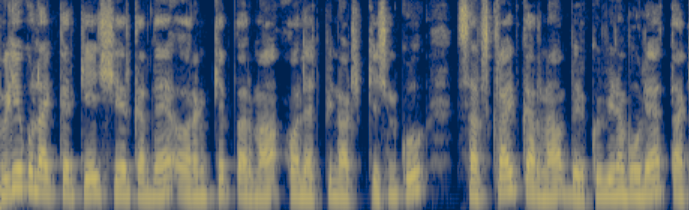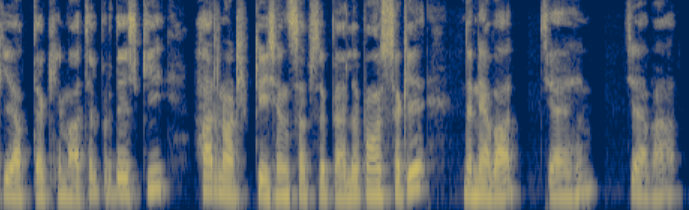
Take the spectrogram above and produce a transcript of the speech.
वीडियो को लाइक करके शेयर कर दें और अंकित वर्मा करना और एच नोटिफिकेशन को सब्सक्राइब करना बिल्कुल भी ना भूलें, ताकि आप तक हिमाचल प्रदेश की हर नोटिफिकेशन सबसे पहले पहुँच सके। धन्यवाद। जय हिंद। जय भारत।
